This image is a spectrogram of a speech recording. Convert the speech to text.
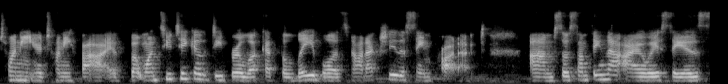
20 or 25 but once you take a deeper look at the label it's not actually the same product um, so something that i always say is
